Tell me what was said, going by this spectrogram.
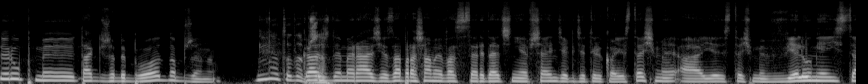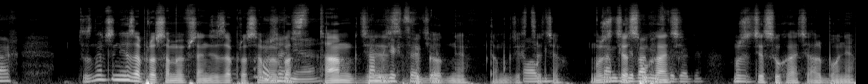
Róbmy tak, żeby było dobrze. No. No to W dobrze. każdym razie zapraszamy was serdecznie wszędzie, gdzie tylko jesteśmy, a jesteśmy w wielu miejscach. To znaczy nie zapraszamy wszędzie, zapraszamy Może was nie. tam, gdzie Tam, gdzie jest chcecie. wygodnie, tam gdzie O, chcecie. Tam, Możecie gdzie wam jest słuchać, możecie słuchać albo nie.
